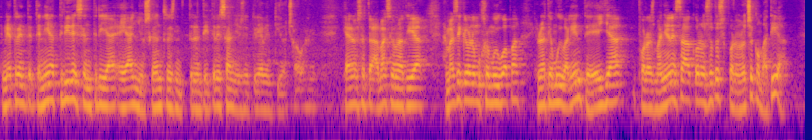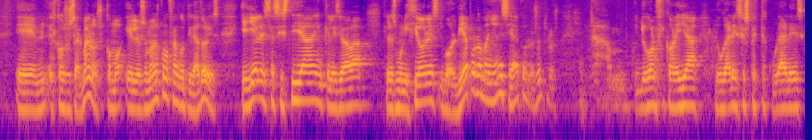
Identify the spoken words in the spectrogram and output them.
Tenía, 30 tenía trides en tría- eh, años, eran tres- 33 años, yo tenía 28 algo. Y además era una tía, además de que era una mujer muy guapa, era una tía muy valiente. Ella por las mañanas estaba con nosotros y por la noche combatía. Eh, con sus hermanos, como eh, los hermanos como francotiradores. Y ella les asistía en que les llevaba las municiones y volvía por la mañana y se iba con nosotros. Yo conocí con ella lugares espectaculares,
